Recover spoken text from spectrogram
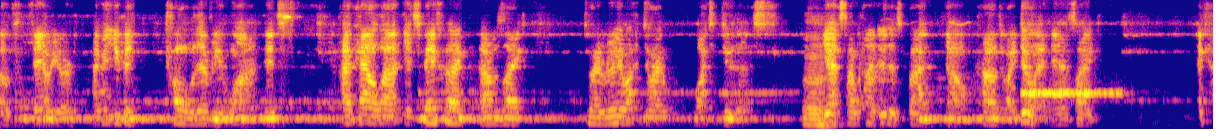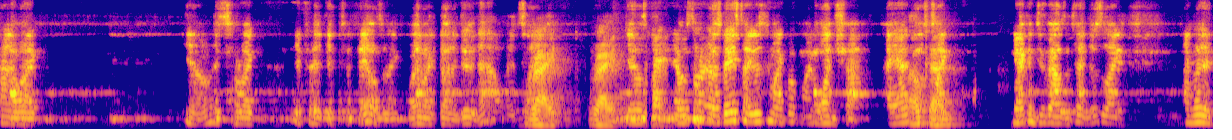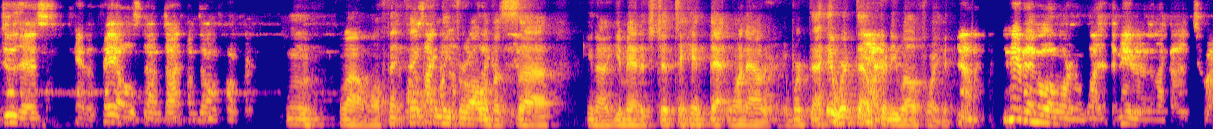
of failure. I mean, you could call whatever you want. It's I've had a lot. It's basically like I was like, do I really want? Do I want to do this? Mm. Yes, I want to do this, but you know, how do I do it? And it's like I kind of like, you know, it's sort of like if it, if it fails, like what am I going to do now? It's like, right, right. It was like it was it was basically this is my my one shot. I had okay. it was like back in 2010. Just like I'm going to do this, and if it fails, then I'm done. I'm done with poker. Mm, wow. Well, th- thankfully for all of us, uh, you know, you managed to, to hit that one outer. It worked out. It worked out yeah. pretty well for you. Yeah, maybe a little more than one. Maybe like a two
